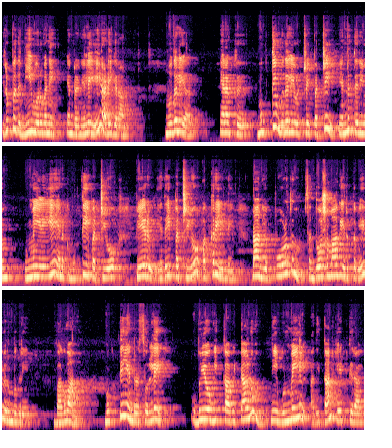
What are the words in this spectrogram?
இருப்பது நீ ஒருவனே என்ற நிலையை அடைகிறான். முதலியார் எனக்கு முக்தி முதலியவற்றை பற்றி என்ன தெரியும்? உண்மையிலேயே எனக்கு முக்தியை பற்றியோ வேறு எதை பற்றியோ அக்கறை இல்லை. நான் எப்பொழுதும் சந்தோஷமாக இருக்கவே விரும்புகிறேன். பகவான் முக்தி என்ற சொல்லை உபயோகிக்காவிட்டாலும் நீ உண்மையில் அதைத்தான் கேட்கிறாய்.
